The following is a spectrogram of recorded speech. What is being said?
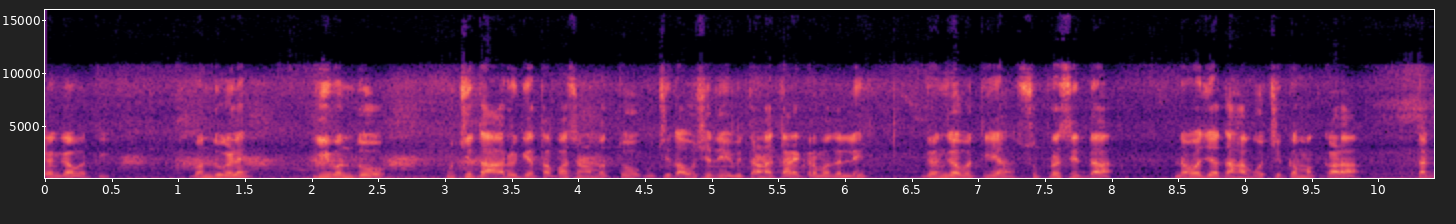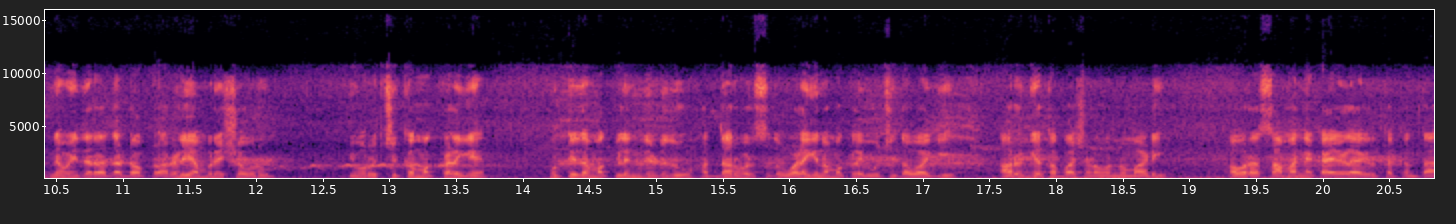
ಗಂಗಾವತಿ. ಬಂಧುಗಳೇ, ಈ ಒಂದು ಉಚಿತ ಆರೋಗ್ಯ ತಪಾಸಣಾ ಮತ್ತು ಉಚಿತ ಔಷಧಿ ವಿತರಣಾ ಕಾರ್ಯಕ್ರಮದಲ್ಲಿ ಗಂಗಾವತಿಯ ಸುಪ್ರಸಿದ್ಧ ನವಜಾತ ಹಾಗೂ ಚಿಕ್ಕ ಮಕ್ಕಳ ತಜ್ಞ ವೈದ್ಯರಾದ ಡಾಕ್ಟರ್ ಅರಳಿ ಅಂಬರೀಷ್ ಅವರು. ಇವರು ಚಿಕ್ಕ ಮಕ್ಕಳಿಗೆ, ಹುಟ್ಟಿದ ಮಕ್ಕಳಿಂದ ಹಿಡಿದು ಹದಿನಾರು ವರ್ಷದ ಒಳಗಿನ ಮಕ್ಕಳಿಗೆ ಉಚಿತವಾಗಿ ಆರೋಗ್ಯ ತಪಾಸಣವನ್ನು ಮಾಡಿ, ಅವರ ಸಾಮಾನ್ಯ ಕಾಯಿಲೆಗಳಾಗಿರ್ತಕ್ಕಂತಹ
